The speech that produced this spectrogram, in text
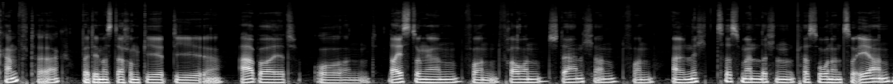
Kampftag, bei dem es darum geht, die Arbeit und Leistungen von Frauen, Sternchen, von allen nicht cis-männlichen Personen zu ehren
